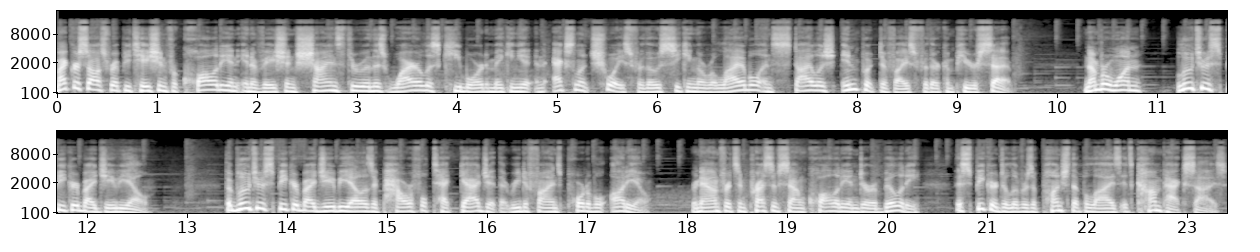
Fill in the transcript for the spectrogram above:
Microsoft's reputation for quality and innovation shines through in this wireless keyboard, making it an excellent choice for those seeking a reliable and stylish input device for their computer setup. Number 1. Bluetooth Speaker by JBL The Bluetooth speaker by JBL is a powerful tech gadget that redefines portable audio. Renowned for its impressive sound quality and durability, the speaker delivers a punch that belies its compact size.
